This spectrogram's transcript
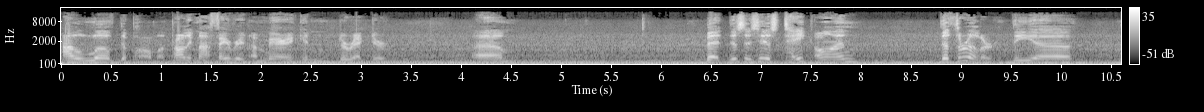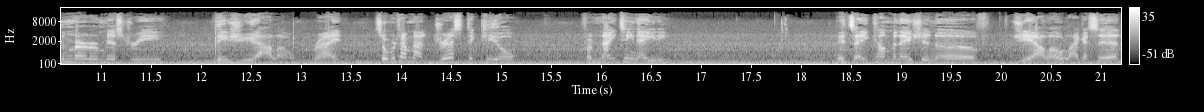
I love De Palma, probably my favorite American director. Um, but this is his take on the thriller, the uh, the murder mystery, the giallo, right? So we're talking about Dressed to Kill from 1980. It's a combination of giallo, like I said,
